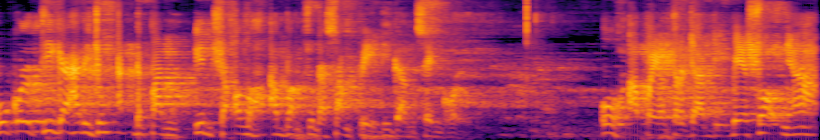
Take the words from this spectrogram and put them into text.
pukul 3 hari Jumat depan insya Allah abang sudah sampai di Gang Senggol oh apa yang terjadi besoknya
